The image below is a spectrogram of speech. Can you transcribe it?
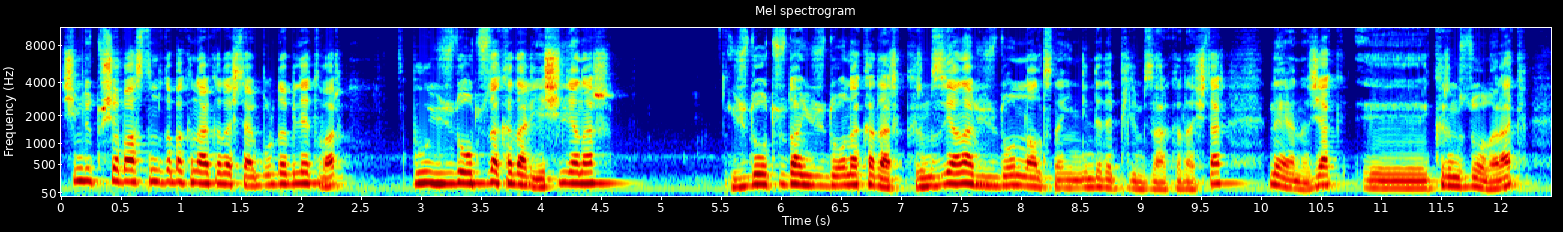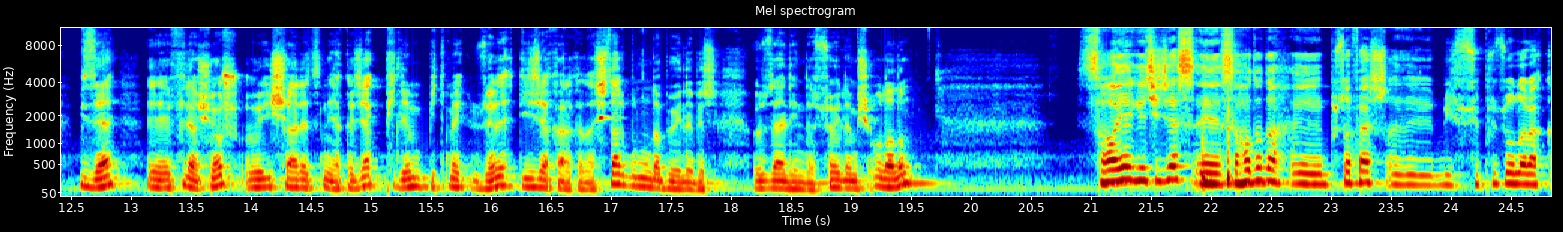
Şimdi tuşa bastığımızda bakın arkadaşlar burada bilet var. Bu %30'a kadar yeşil yanar. %30'dan %10'a kadar kırmızı yanar. %10'un altına indiğinde de pilimiz arkadaşlar ne yanacak? E, kırmızı olarak bize e, flaşör e, işaretini yakacak. Pilim bitmek üzere diyecek arkadaşlar. Bunun da böyle bir özelliğini de söylemiş olalım. Sahaya geçeceğiz. E, sahada da e, bu sefer e, bir sürpriz olarak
